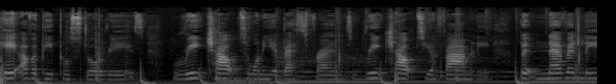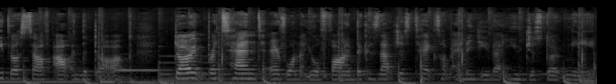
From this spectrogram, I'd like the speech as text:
hear other people's stories reach out to one of your best friends reach out to your family but never leave yourself out in the dark. Don't pretend to everyone that you're fine because that just takes up energy that you just don't need.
